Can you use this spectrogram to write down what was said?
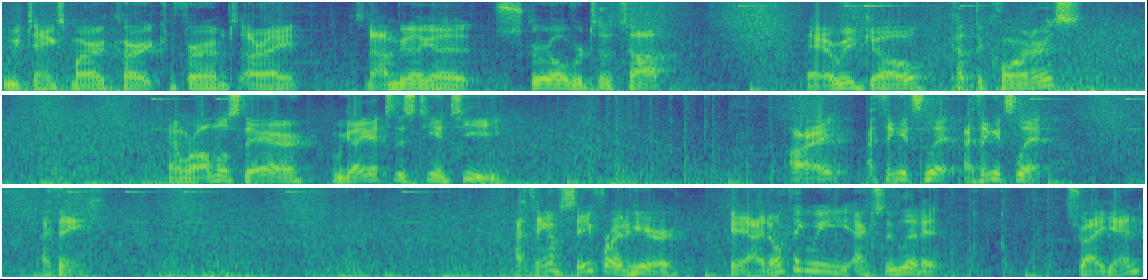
Wee Tanks Mario Kart confirmed. All right. So now I'm gonna, gonna skirt over to the top. There we go. Cut the corners. And we're almost there. We gotta get to this TNT. All right. I think it's lit. I think it's lit. I think. I think I'm safe right here. Okay, I don't think we actually lit it. Let's try again.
